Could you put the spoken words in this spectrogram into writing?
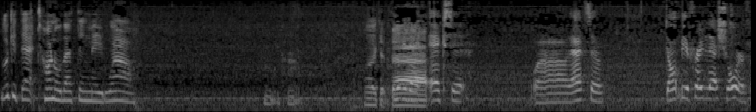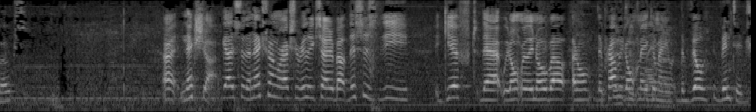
Look at that tunnel that thing made. Wow. Oh, Look at Look at that. that exit. Wow, that's a. Don't be afraid of that shoulder, folks. All right, next shot, guys. So the next one we're actually really excited about. This is the gift that we don't really know about. I don't. They probably don't make them anymore. The vintage,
